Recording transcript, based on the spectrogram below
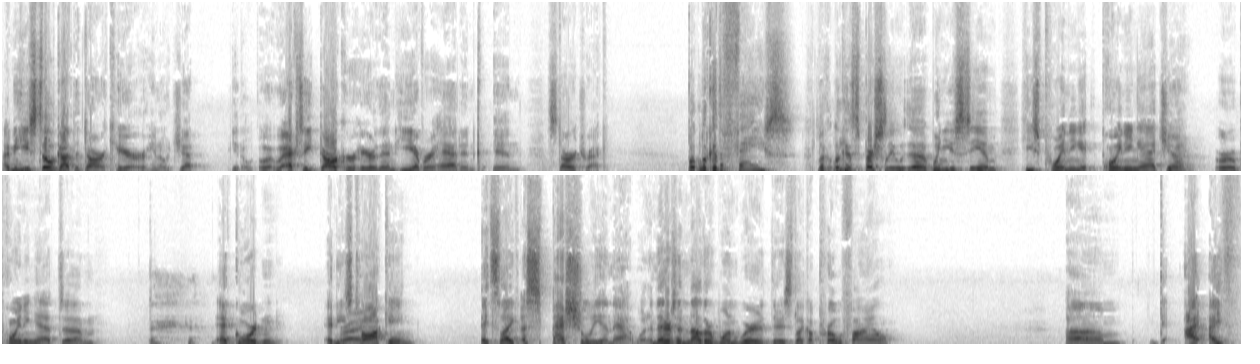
I mean, he's still got the dark hair, you know, jet, you know, actually darker hair than he ever had in in Star Trek. But look at the face. Look, Mm-hmm. look, especially uh, when you see him, he's pointing at, pointing at you or pointing at um, at Gordon, and he's Right. talking. It's like, especially in that one. And there's another one where there's like a profile. Um, I I th-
